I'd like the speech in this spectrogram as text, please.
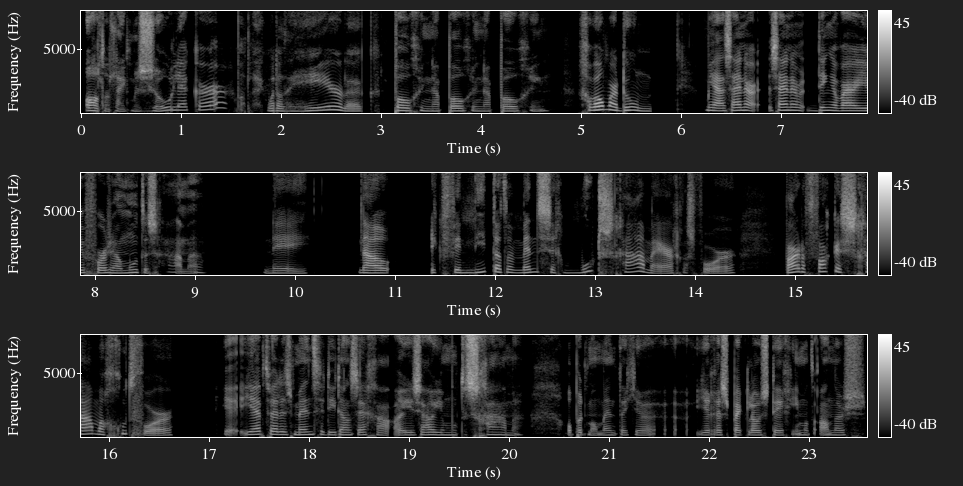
Oh, dat lijkt me zo lekker. Wat lijkt me dat heerlijk. Poging na poging na poging. Gewoon maar doen. Maar ja, zijn er, zijn er dingen waar je je voor zou moeten schamen? Nee. Nou, ik vind niet dat een mens zich moet schamen ergens voor. Waar de fuck is schamen goed voor? Je, je hebt wel eens mensen die dan zeggen, oh, je zou je moeten schamen. Op het moment dat je eh, je respectloos tegen iemand anders,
